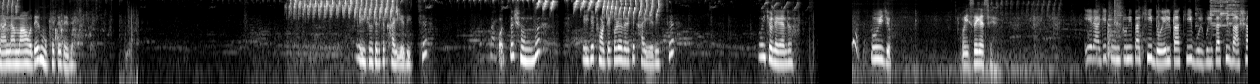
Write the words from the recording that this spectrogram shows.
না না মা ওদের মুখেতে দেবে। এই যে ওদেরকে খাইয়ে দিচ্ছে। কত সুন্দর। এই যে ঠোঁটে করে ওদেরকে খাইয়ে দিচ্ছে। ওই চলে গেল। ওই যে ও এসে গেছে। এর আগে টুনটুনি পাখি দোয়েল পাখি বুলবুলি পাখির বাসা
